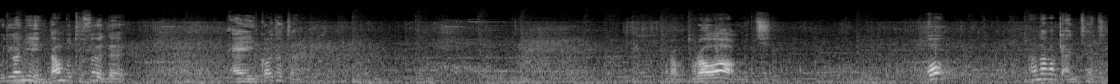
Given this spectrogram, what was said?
어디 갔니? 나 한번 더 써야 돼. 에이 꺼졌잖아. 돌아와 돌아와. 그렇지. 어? 하나밖에 안 차지.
